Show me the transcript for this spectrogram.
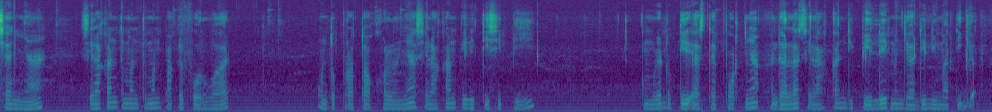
chainnya silahkan teman-teman pakai forward. Untuk protokolnya silahkan pilih TCP kemudian untuk DST portnya adalah silahkan dipilih menjadi 53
